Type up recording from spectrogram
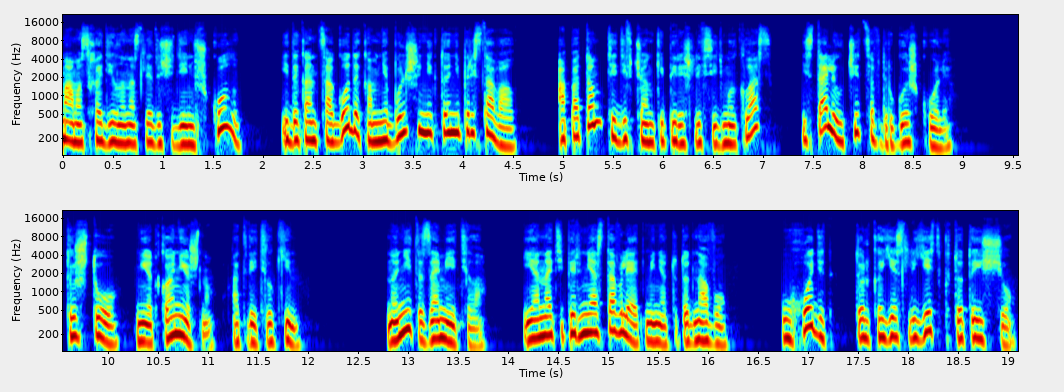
Мама сходила на следующий день в школу, и до конца года ко мне больше никто не приставал. А потом те девчонки перешли в седьмой класс и стали учиться в другой школе. «Ты что? Нет, конечно», — ответил Кин. Но Нита заметила, и она теперь не оставляет меня тут одного. Уходит, только если есть кто-то еще,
